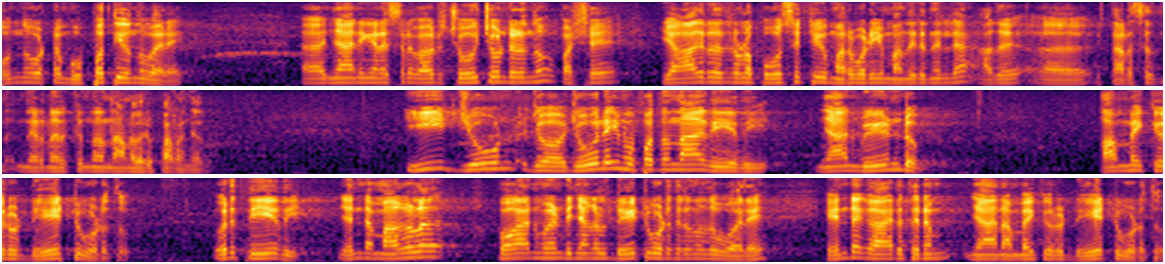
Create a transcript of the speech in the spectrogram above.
ഒന്ന് തൊട്ട് മുപ്പത്തിയൊന്ന് വരെ ഞാനിങ്ങനെ ശ്രമ അവർ ചോദിച്ചുകൊണ്ടിരുന്നു പക്ഷേ യാതൊരു തരത്തിലുള്ള പോസിറ്റീവ് മറുപടിയും വന്നിരുന്നില്ല. അത് തടസ്സം നിലനിൽക്കുന്നതെന്നാണ് അവർ പറഞ്ഞത്. ഈ ജൂൺ ജൂലൈ മുപ്പത്തൊന്നാം തീയതി ഞാൻ വീണ്ടും അമ്മയ്ക്കൊരു ഡേറ്റ് കൊടുത്തു. ഒരു തീയതി. എന്റെ മകൾ പോകാൻ വേണ്ടി ഞങ്ങൾ ഡേറ്റ് കൊടുത്തിരുന്നത് പോലെ എന്റെ കാര്യത്തിനും ഞാൻ അമ്മയ്ക്കൊരു ഡേറ്റ് കൊടുത്തു.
